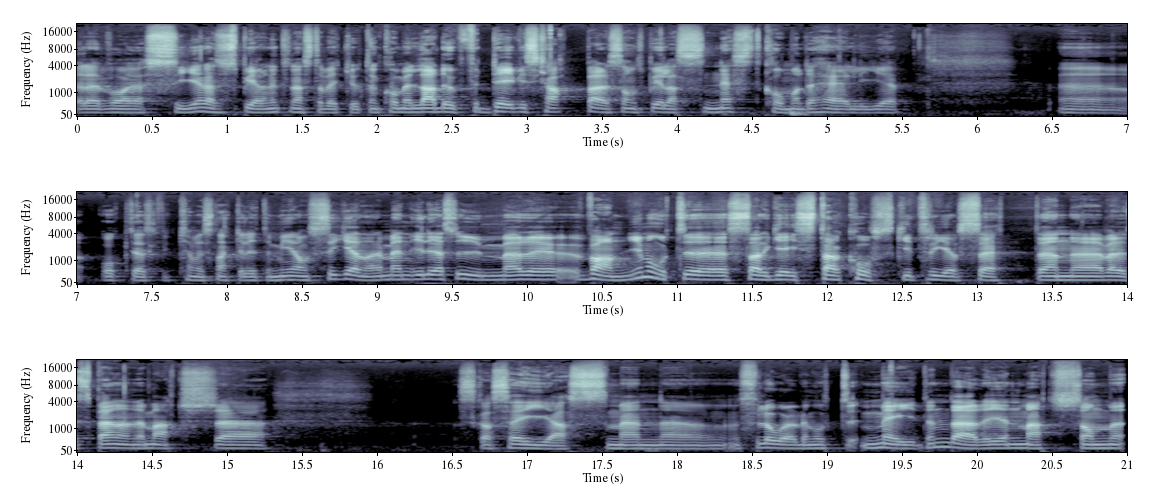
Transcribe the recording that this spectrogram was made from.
Eller vad jag ser här så spelar han inte nästa vecka utan kommer ladda upp för Davis Cup här som spelas nästkommande helg. Eh, och det kan vi snacka lite mer om senare. Men Elias Ymer eh, vann ju mot eh, Sergej Stavkovski 3 set. En väldigt spännande match. Ska sägas, men förlorade mot Maiden där i en match som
